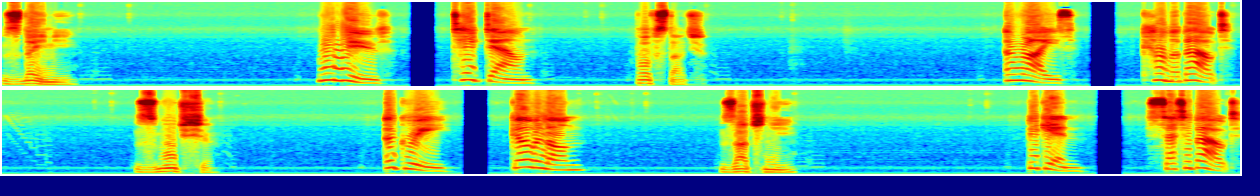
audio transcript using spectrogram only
Zdejmij. Remove. Take down. Powstać. Arise. Come about. Zbudź się. Agree. Go along. Zacznij. Begin. Set about.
